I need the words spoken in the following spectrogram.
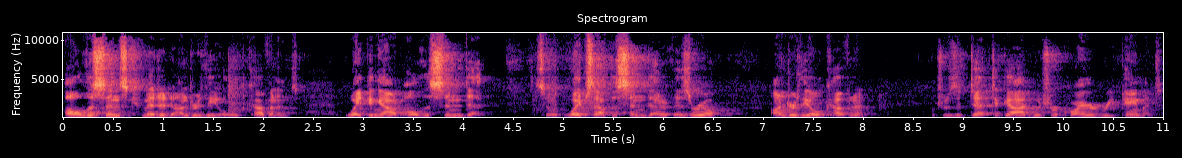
all the sins committed under the old covenant, wiping out all the sin debt. So it wipes out the sin debt of Israel under the old covenant, which was a debt to God which required repayment.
